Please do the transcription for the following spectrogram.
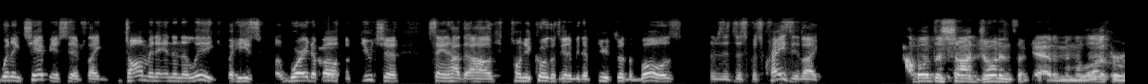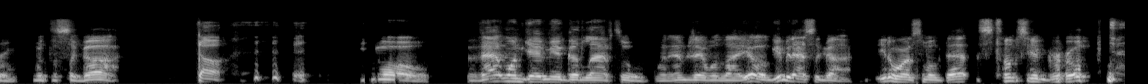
winning championships, like dominating in the league. But he's worried about the future, saying how the, how Tony Kukoc is going to be the future of the Bulls. It was, it just was crazy. Like How about the shot Jordan took at him in the locker room with the cigar? Oh. Whoa. That one gave me a good laugh too. When MJ was like, yo, give me that cigar. You don't want to smoke that. Stumps your growth.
